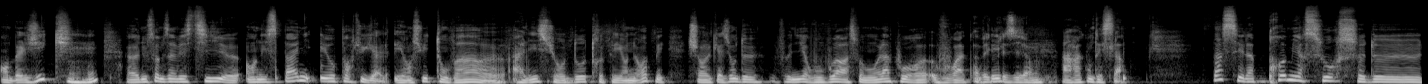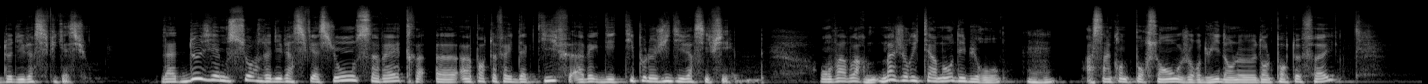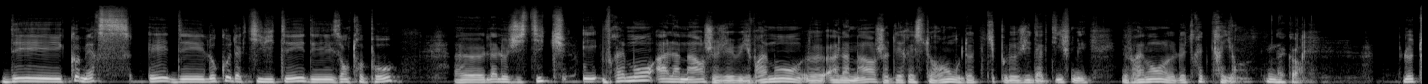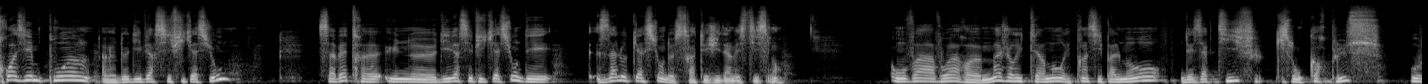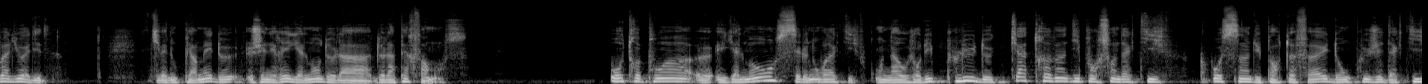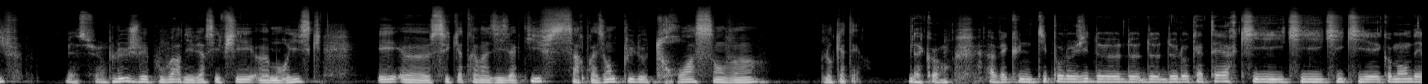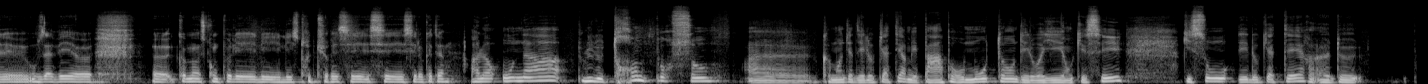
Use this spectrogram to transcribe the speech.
en Belgique, mhm. euh, nous sommes investis euh, en Espagne et au Portugal. Et ensuite, on va euh, aller sur d'autres pays en Europe, mais j'aurai l'occasion de venir vous voir à ce moment-là pour vous raconter, Avec plaisir. à raconter cela. Ça, c'est la première source de, diversification. La deuxième source de diversification, ça va être un portefeuille d'actifs avec des typologies diversifiées. On va avoir majoritairement des bureaux, mhm. à 50% aujourd'hui dans le, dans le portefeuille des commerces et des locaux d'activité, des entrepôts. Euh, la logistique est vraiment à la marge, j'ai vu vraiment euh, à la marge des restaurants ou d'autres typologies d'actifs, mais vraiment euh, le trait de crayon. D'accord. Le troisième point de diversification, ça va être une diversification des allocations de stratégies d'investissement. On va avoir majoritairement et principalement des actifs qui sont core plus ou value added qui va nous permettre de générer également de la, de la performance. Autre point euh, également, c'est le nombre d'actifs. On a aujourd'hui plus de 90% d'actifs au sein du portefeuille, donc plus j'ai d'actifs, Bien sûr. plus je vais pouvoir diversifier euh, mon risque. Et euh, ces 90 actifs, ça représente plus de 320 locataires. D'accord. Avec une typologie de, locataires qui, est comment Vous avez. Euh, euh, comment est-ce qu'on peut les, structurer, ces, ces, locataires? Alors, on a plus de 30%. Euh, comment dire des locataires, mais par rapport au montant des loyers encaissés, qui sont des locataires de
